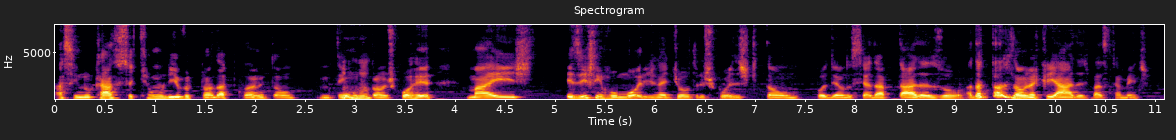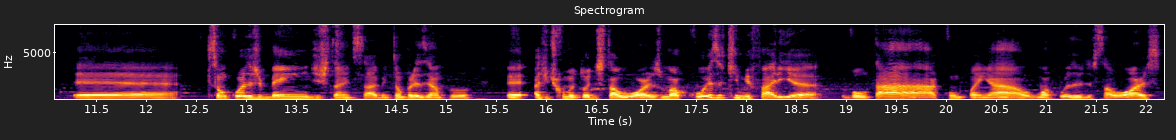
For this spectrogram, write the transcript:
Assim, no caso, isso aqui é um livro que estão adaptando, então não tem Uhum. muito pra onde correr. Mas existem rumores, né, de outras coisas que estão podendo ser adaptadas, ou. Adaptadas não, né? Criadas, basicamente. É, que são coisas bem distantes, sabe? Então, por exemplo, é, a gente comentou de Star Wars. Uma coisa que me faria voltar a acompanhar alguma coisa de Star Wars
